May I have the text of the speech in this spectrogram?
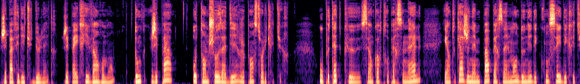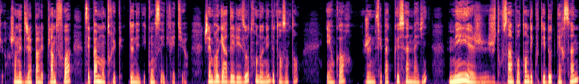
j'ai pas fait d'études de lettres, j'ai pas écrit 20 romans, donc j'ai pas autant de choses à dire, je pense, sur l'écriture. Ou peut-être que c'est encore trop personnel, et en tout cas, je n'aime pas personnellement donner des conseils d'écriture. J'en ai déjà parlé plein de fois, c'est pas mon truc, donner des conseils d'écriture. J'aime regarder les autres en donner de temps en temps, et encore, je ne fais pas que ça de ma vie, mais je, je trouve ça important d'écouter d'autres personnes,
